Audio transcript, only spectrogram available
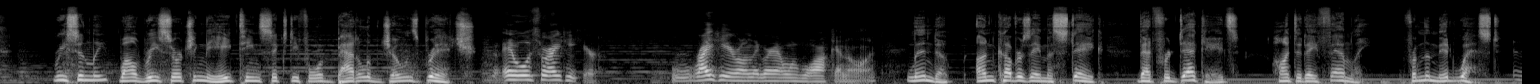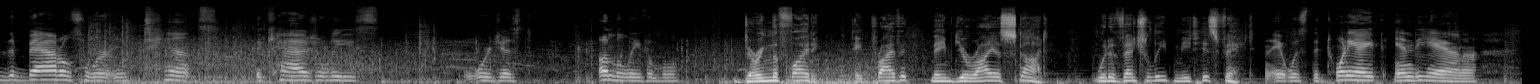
Recently, while researching the 1864 Battle of Jones Bridge, it was right here, right here on the ground we're walking on. Linda uncovers a mistake that for decades haunted a family from the Midwest. The battles were intense, the casualties were just unbelievable. During the fighting, a private named Uriah Scott would eventually meet his fate. It was the 28th Indiana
